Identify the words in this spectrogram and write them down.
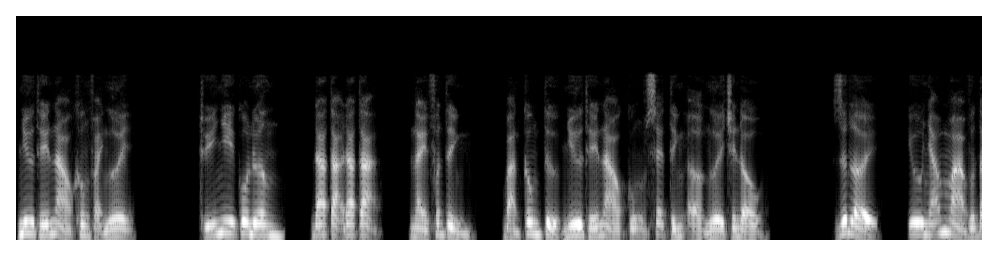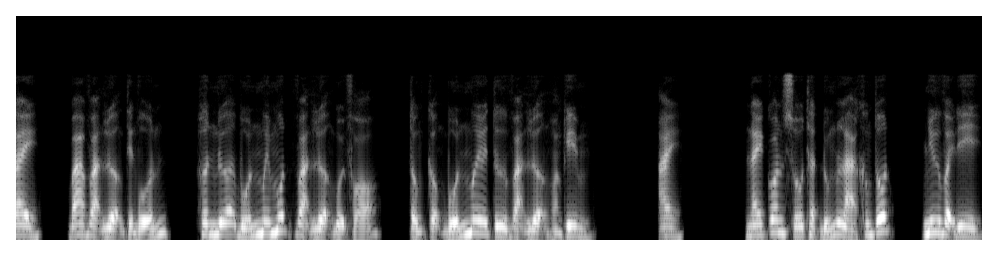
Như thế nào không phải ngươi? Thúy Nhi cô nương, đa tạ đa tạ, này phân tình, bản công tử như thế nào cũng sẽ tính ở ngươi trên đầu. Dứt lời, yêu nhãm mà vươn tay, 3 vạn lượng tiền vốn, hơn nữa 41 vạn lượng bồi phó, tổng cộng 44 vạn lượng hoàng kim. Ai? Này con số thật đúng là không tốt, như vậy đi,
